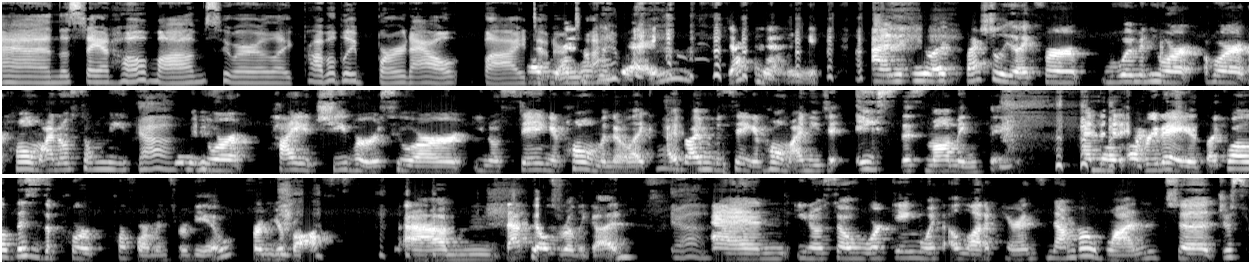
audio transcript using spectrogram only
and the stay at home moms who are like probably burnt out by dinner time. definitely. and you know, especially like for women who are who are at home, I know so many yeah. women who are high achievers who are, you know, staying at home and they're like, if I'm staying at home, I need to ace this momming thing. and then every day it's like, well, this is a poor performance review from your boss. Um, that feels really good. Yeah. And, you know, so working with a lot of parents, number one, to just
